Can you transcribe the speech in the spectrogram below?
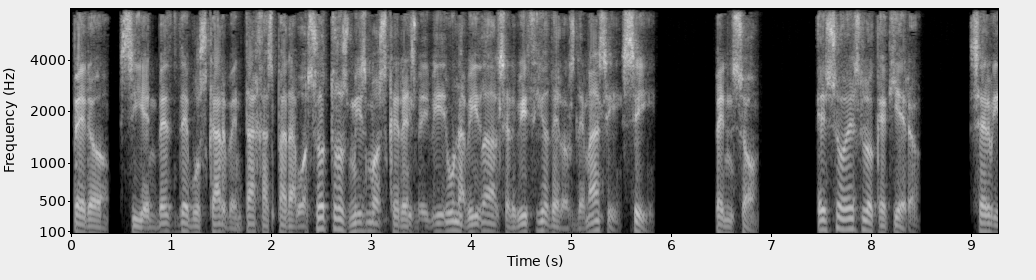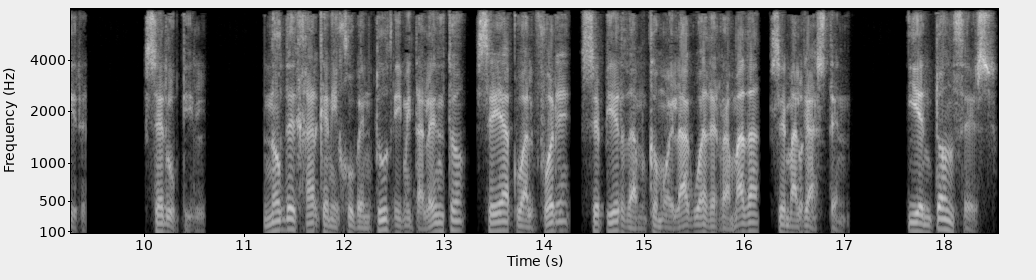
Pero, si en vez de buscar ventajas para vosotros mismos queréis vivir una vida al servicio de los demás y sí. Pensó. Eso es lo que quiero. Servir. Ser útil. No dejar que mi juventud y mi talento, sea cual fuere, se pierdan como el agua derramada, se malgasten. Y entonces,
